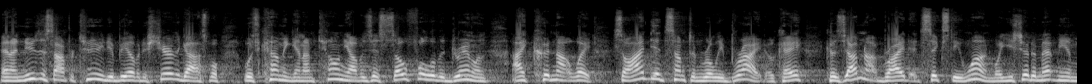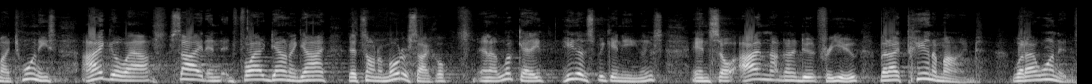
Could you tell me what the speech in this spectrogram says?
And I knew this opportunity to be able to share the gospel was coming. And I'm telling you, I was just so full of adrenaline, I could not wait. So I did something really bright, okay? Because I'm not bright at 61. Well, you should have met me in my 20s. I go outside and flag down a guy that's on a motorcycle, and I look at him. He doesn't speak any English. And so I'm not going to do it for you, but I pantomimed what I wanted.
